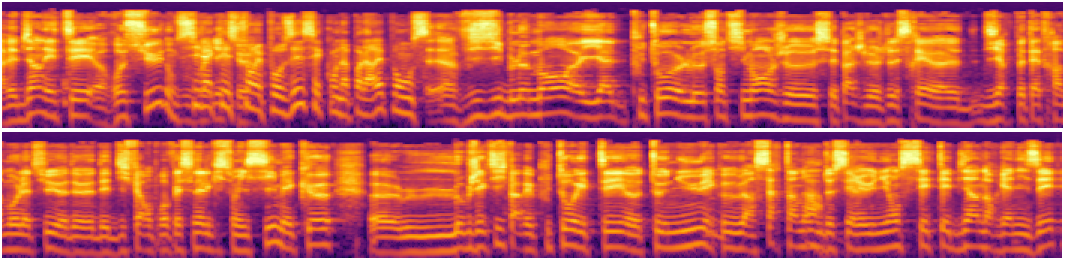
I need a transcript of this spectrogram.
avaient bien été reçus. Donc si la question que, est posée, c'est qu'on n'a pas la réponse. Euh, visiblement, il y a plutôt le sentiment, je sais pas, je le laisserai euh, dire peut-être un mot là-dessus de, des différents professionnels qui sont ici, mais que euh, l'objectif avait plutôt été euh, tenu et qu'un certain nombre ah. de ces réunions s'étaient bien organisées.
